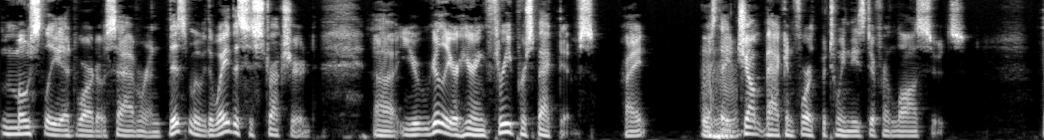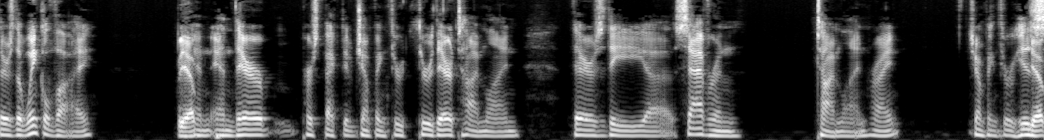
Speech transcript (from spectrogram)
mostly Eduardo Saverin, this movie, the way this is structured, uh, you really are hearing three perspectives, right? As mm-hmm. they jump back and forth between these different lawsuits. There's the Winklevi, yep. and and their perspective jumping through through their timeline. there's the uh, Saverin timeline, right? Jumping through his Yep.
